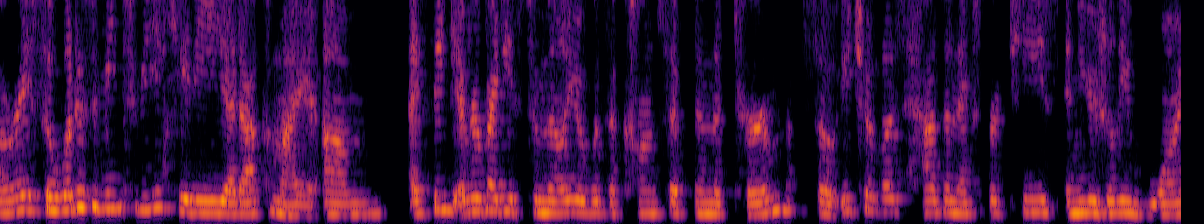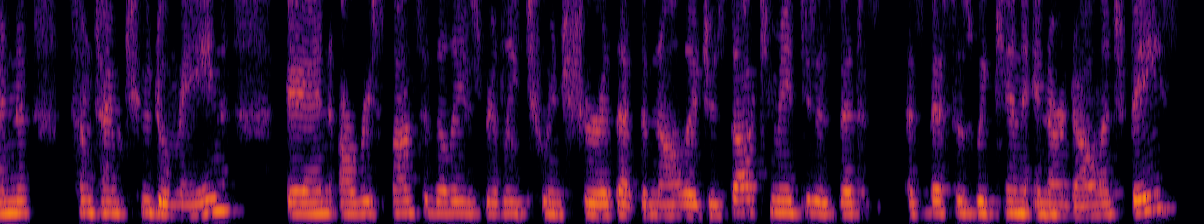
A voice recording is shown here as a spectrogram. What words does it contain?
All right, so what does it mean to be a KDE at Akamai? Um, I think everybody's familiar with the concept and the term. So each of us has an expertise in usually one, sometimes two domain. And our responsibility is really to ensure that the knowledge is documented as best as, best as we can in our knowledge base,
